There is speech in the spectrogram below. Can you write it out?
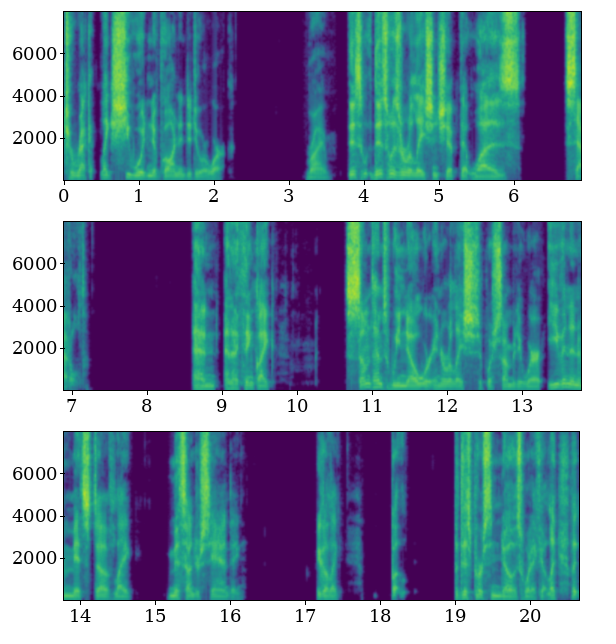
to rec- like she wouldn't have gone in to do her work Right. this this was a relationship that was settled and and i think like sometimes we know we're in a relationship with somebody where even in the midst of like misunderstanding we go like but but this person knows what i feel like like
